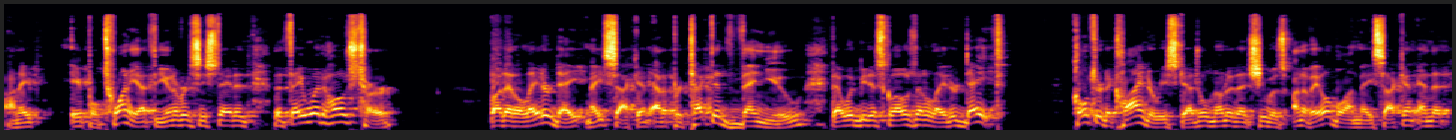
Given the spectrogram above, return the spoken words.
On April 20th, the university stated that they would host her, but at a later date, May 2nd, at a protected venue that would be disclosed at a later date. Coulter declined to reschedule, noted that she was unavailable on May 2nd and that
